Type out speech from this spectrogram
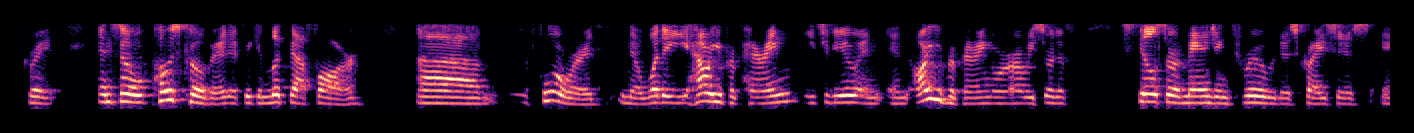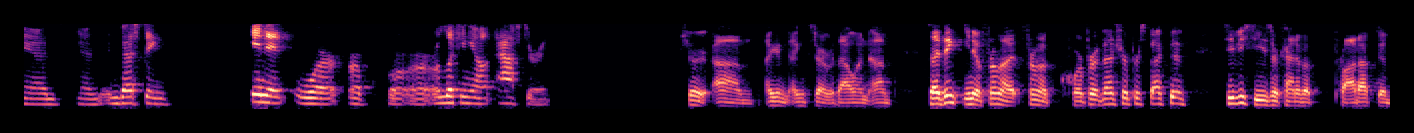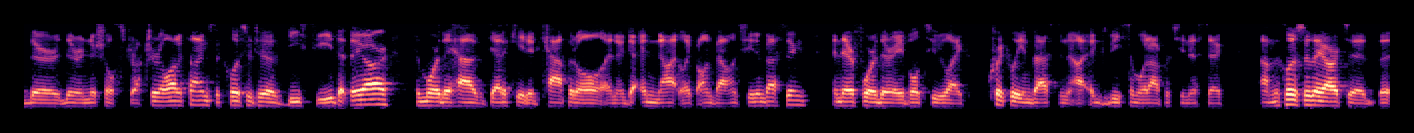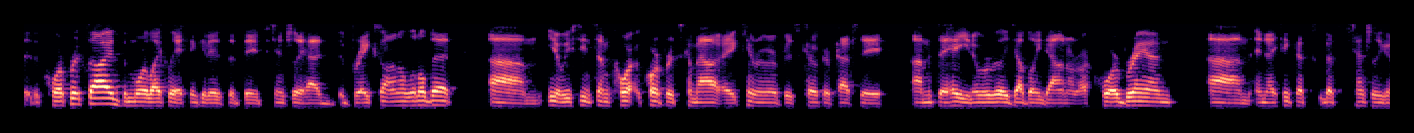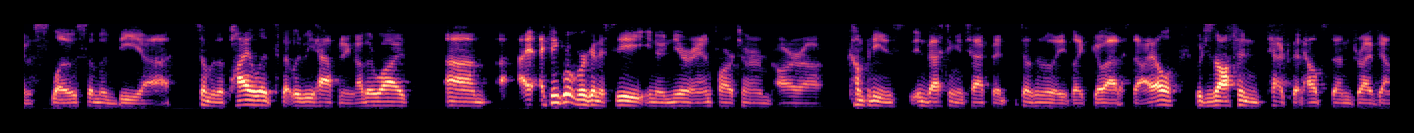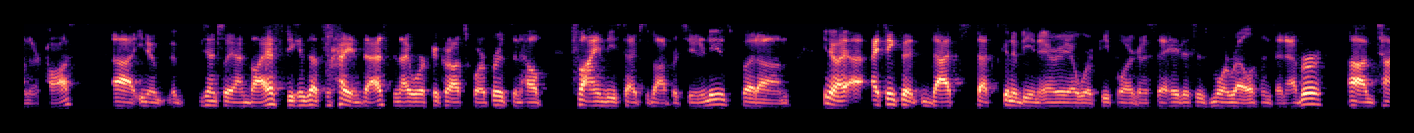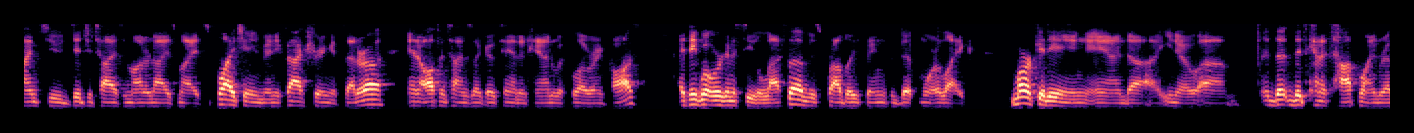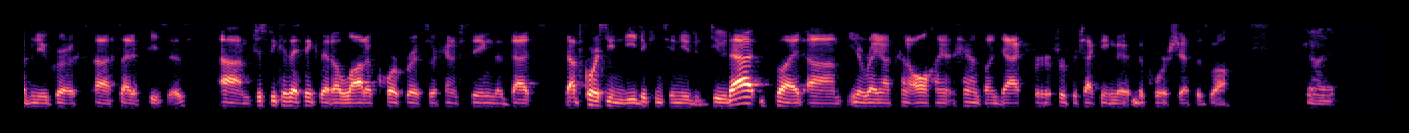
Great. And so post COVID, if we can look that far, um, forward, you know, what are you, how are you preparing each of you, and and are you preparing, or are we sort of still sort of managing through this crisis and and investing in it, or or or, or looking out after it? Sure, um, I can I can start with that one. Um, so I think you know from a from a corporate venture perspective, CVCs are kind of a product of their their initial structure a lot of times. The closer to a VC that they are, the more they have dedicated capital and and not like on balance sheet investing, and therefore they're able to like quickly invest and, uh, be somewhat opportunistic. Um, the closer they are to the, the, corporate side, the more likely I think it is that they potentially had the brakes on a little bit. Um, you know, we've seen some cor- corporates come out. I can't remember if it's Coke or Pepsi, um, and say, hey, you know, we're really doubling down on our core brands. Um, and I think that's that's potentially going to slow some of the uh, some of the pilots that would be happening otherwise. Um, I, I, think what we're going to see, you know, near and far term, are uh, companies investing in tech that doesn't really like go out of style, which is often tech that helps them drive down their costs. Uh, you know, potentially I'm biased because that's where I invest and I work across corporates and help find these types of opportunities. But um, you know, I, I, think that that's that's going to be an area where people are going to say, "Hey, this is more relevant than ever. Um, time to digitize and modernize my supply chain, manufacturing, et cetera." And oftentimes that goes hand in hand with lowering costs. I think what we're going to see less of is probably things a bit more like marketing and uh, you know um, the, the kind of top line revenue growth uh, side of pieces. Um, just because I think that a lot of corporates are kind of seeing that that's that of course you need to continue to do that, but um, you know right now it's kind of all hands on deck for for protecting the, the core ship as well. Got it,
